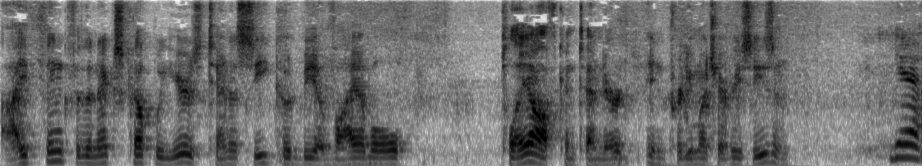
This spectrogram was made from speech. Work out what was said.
I think for the next couple of years, Tennessee could be a viable playoff contender in pretty much every season. Yeah,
